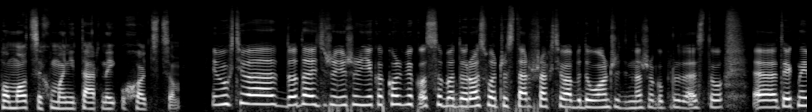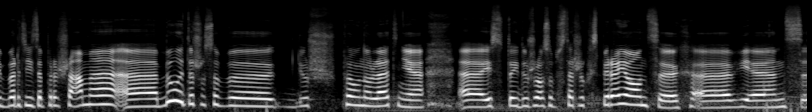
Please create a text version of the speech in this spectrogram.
pomocy humanitarnej uchodźcom. Ja bym chciała dodać, że jeżeli jakakolwiek osoba dorosła czy starsza chciałaby dołączyć do naszego protestu, e, to jak najbardziej zapraszamy. E, Były też osoby już pełnoletnie, e, jest tutaj dużo osób starszych wspierających, więc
